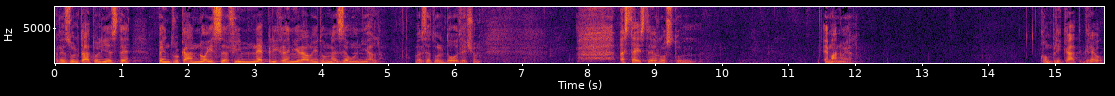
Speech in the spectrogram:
rezultatul este pentru ca noi să fim neprihănirea lui Dumnezeu în el. Versetul 21. Ăsta este rostul Emanuel. Complicat, greu?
